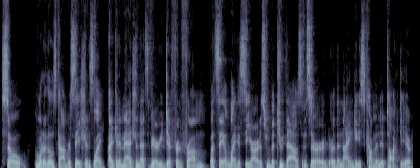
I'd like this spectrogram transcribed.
So what are those conversations like? I can imagine that's very different from, let's say, a legacy artist from the 2000s or, or the 90s coming to talk to you.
